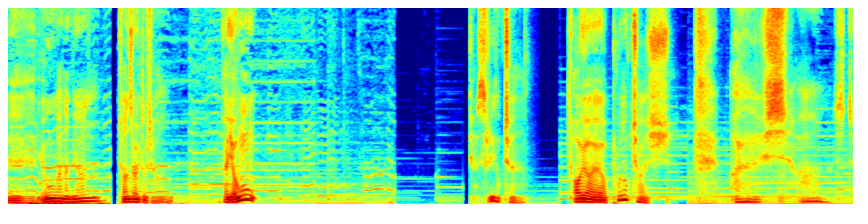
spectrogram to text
예 영웅 하나면 전설 도전. 자 영웅. 자 쓰리 녹차 어야야 포녹차 씨. 아이씨 아 진짜.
